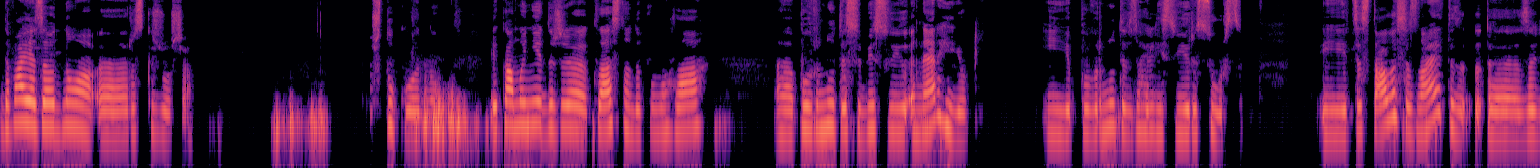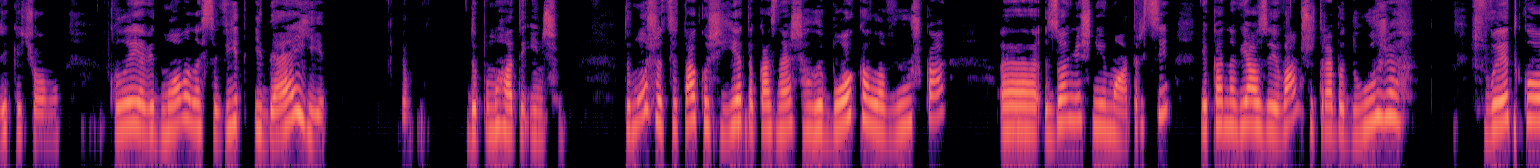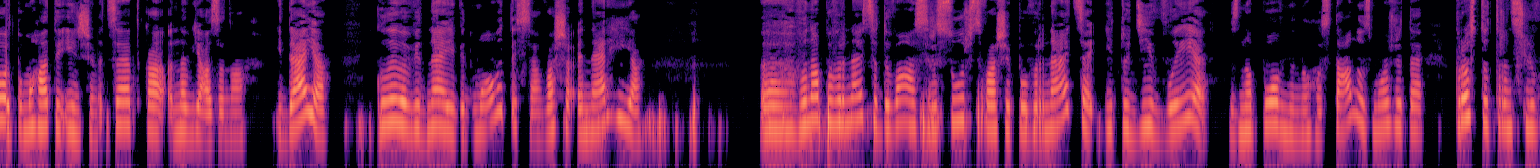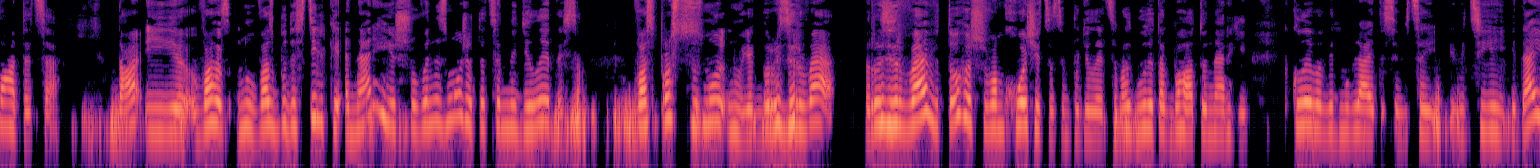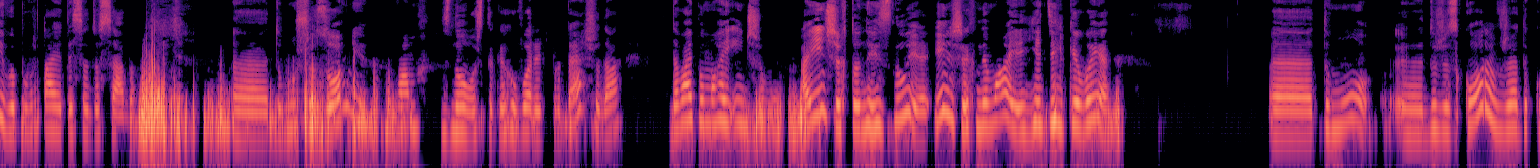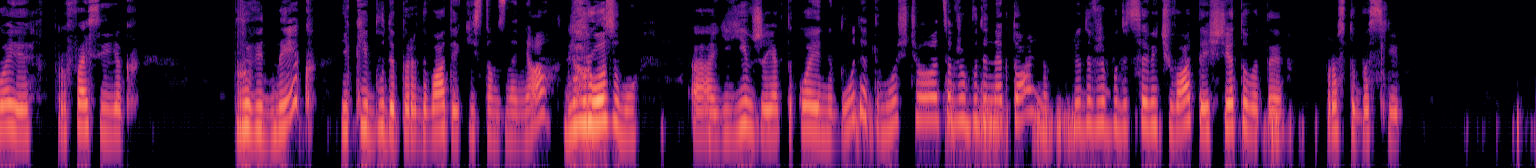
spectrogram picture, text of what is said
Давай я заодно е, розкажу ще штуку одну, яка мені дуже класно допомогла е, повернути собі свою енергію і повернути взагалі свій ресурс. І це сталося, знаєте, е, завдяки чому? Коли я відмовилася від ідеї допомагати іншим. Тому що це також є така, знаєш, глибока ловушка е, зовнішньої матриці, яка нав'язує вам, що треба дуже швидко допомагати іншим. Це така нав'язана ідея. Коли ви від неї відмовитеся, ваша енергія е, вона повернеться до вас, ресурс ваш повернеться, і тоді ви з наповненого стану зможете просто транслювати це. Да? І вас, ну, вас буде стільки енергії, що ви не зможете цим не ділитися. Вас просто ну, якби розірве. Розірве від того, що вам хочеться цим поділитися. У вас буде так багато енергії. Коли ви відмовляєтеся від, цей, від цієї ідеї, ви повертаєтеся до себе. Е, тому що зовні вам знову ж таки говорять про те, що да, давай помагай іншому. А інших то не існує, інших немає, є тільки ви. Е, тому е, дуже скоро вже такої професії, як провідник, який буде передавати якісь там знання для розуму, її вже як такої не буде, тому що це вже буде не актуально. Люди вже будуть це відчувати і щитувати просто без слів.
